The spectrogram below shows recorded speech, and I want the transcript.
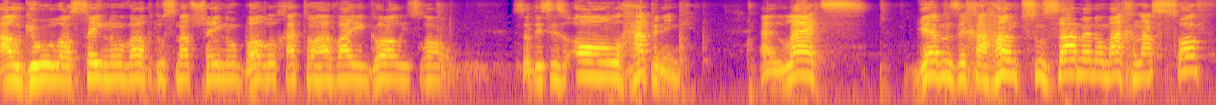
al geula seinu v'abdus nafshenu, baruch ato havai goal Yisrael. So this is all happening. And let's geben sich a Hand zusammen und machen a Sof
